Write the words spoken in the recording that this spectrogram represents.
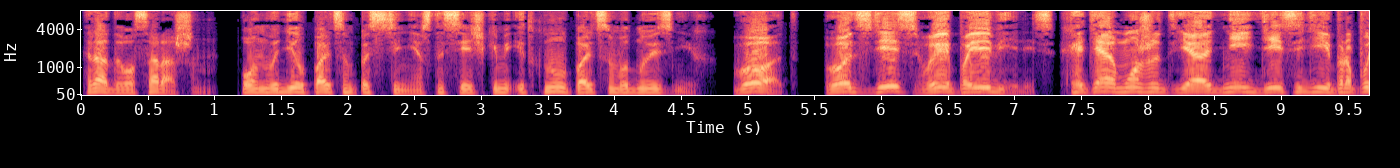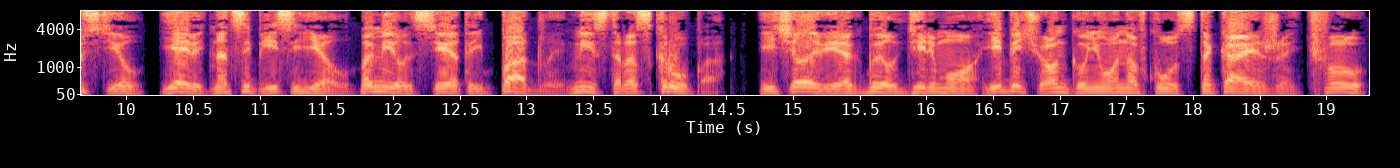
радовался Рашин. Он водил пальцем по стене с насечками и ткнул пальцем в одну из них. Вот, вот здесь вы появились. Хотя, может, я дней десять и пропустил. Я ведь на цепи сидел, по милости этой падлы, мистера Скрупа. И человек был дерьмо, и печенка у него на вкус такая же. Тьфу!»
